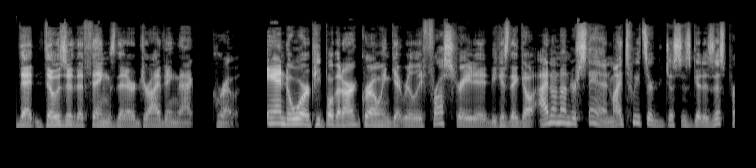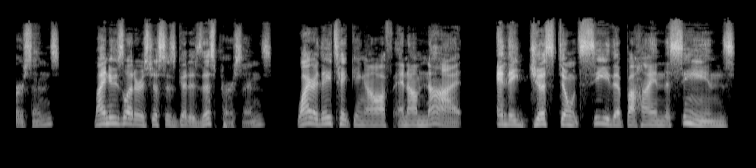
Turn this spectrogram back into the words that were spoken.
that those are the things that are driving that growth. And or people that aren't growing get really frustrated because they go i don't understand. My tweets are just as good as this person's. My newsletter is just as good as this person's why are they taking off and I'm not? And they just don't see that behind the scenes.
